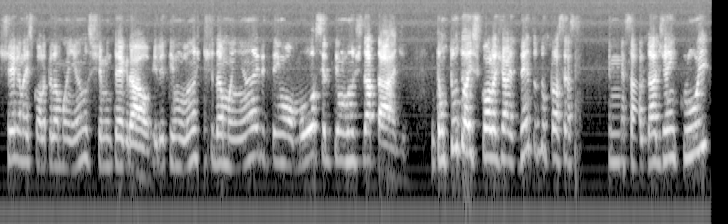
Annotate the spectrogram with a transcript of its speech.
chega na escola pela manhã no sistema integral, ele tem um lanche da manhã, ele tem um almoço, ele tem um lanche da tarde. Então tudo a escola já dentro do processo de mensalidade já inclui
